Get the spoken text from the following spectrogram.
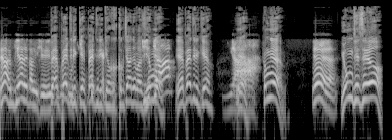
야 미안해 당신. 빼, 빼드릴게요, 빼드릴게요. 걱- 걱정하지 마세요. 진짜? 형님. 예, 빼드릴게요. 예. 야. 형님, 예. 용 되세요.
